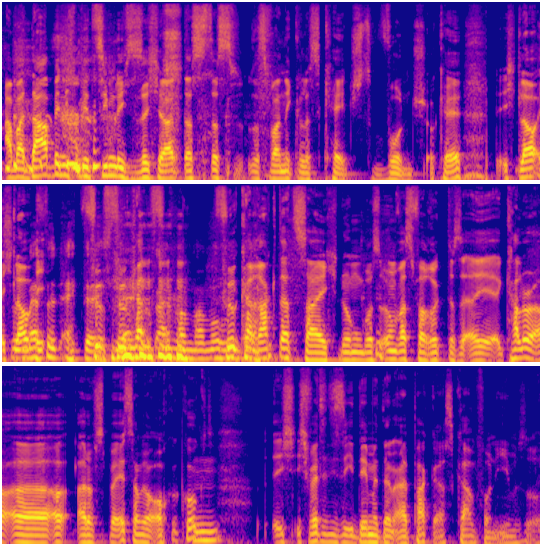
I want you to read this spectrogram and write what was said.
Aber da bin ich mir ziemlich sicher, dass das, das war Nicolas Cages Wunsch, okay? Ich glaube, ich glaube, für, für, für Charakterzeichnung muss irgendwas Verrücktes äh, Color uh, Out of Space haben wir auch geguckt. Mhm. Ich, ich wette, diese Idee mit den Alpakas kam von ihm so.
